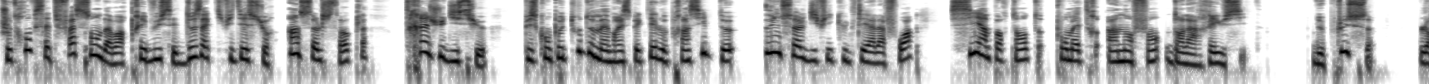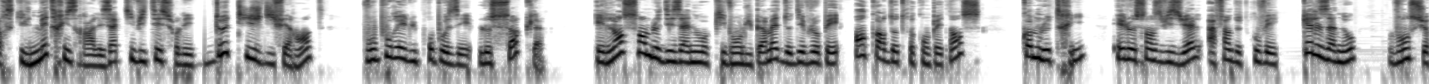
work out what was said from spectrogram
Je trouve cette façon d'avoir prévu ces deux activités sur un seul socle très judicieux, puisqu'on peut tout de même respecter le principe de une seule difficulté à la fois, si importante pour mettre un enfant dans la réussite. De plus, lorsqu'il maîtrisera les activités sur les deux tiges différentes, vous pourrez lui proposer le socle et l'ensemble des anneaux qui vont lui permettre de développer encore d'autres compétences, comme le tri et le sens visuel, afin de trouver quels anneaux vont sur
